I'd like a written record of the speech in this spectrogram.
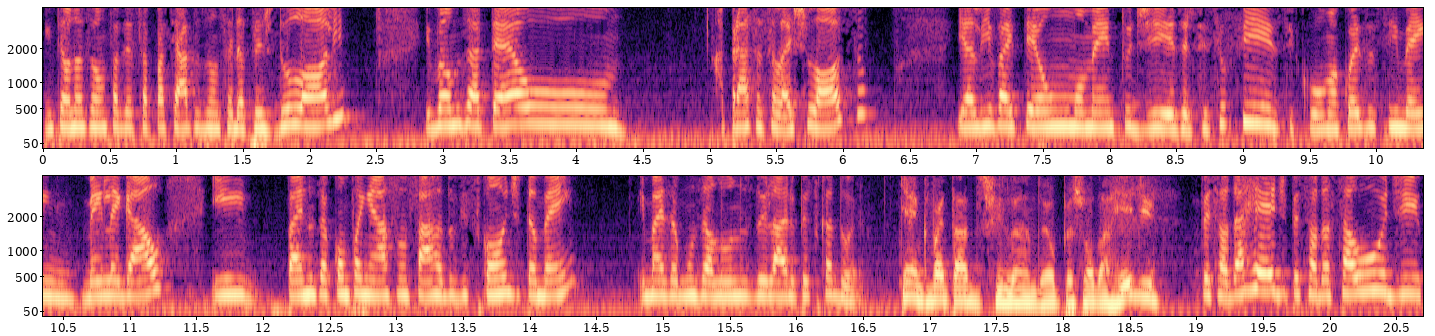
Então nós vamos fazer essa passeata, vamos sair da frente do Loli e vamos até o a Praça Celeste Lócio, e ali vai ter um momento de exercício físico, uma coisa assim bem, bem legal. E vai nos acompanhar a fanfarra do Visconde também e mais alguns alunos do Hilário Pescador. Quem é que vai estar tá desfilando? É o pessoal da rede? O pessoal da rede, pessoal da saúde,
